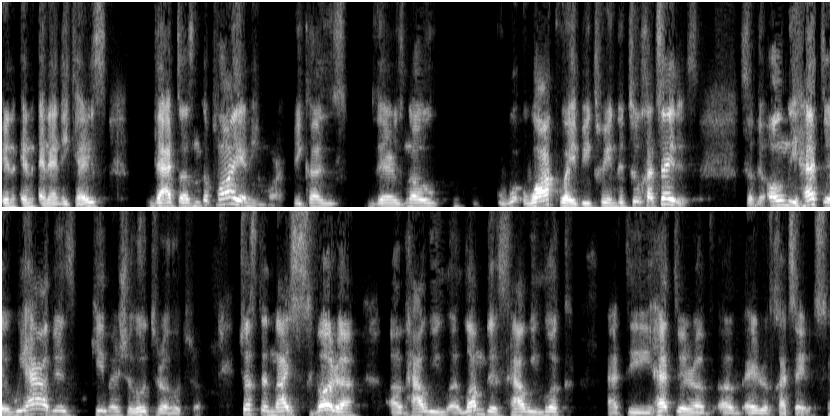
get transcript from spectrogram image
in, in, in any case. That doesn't apply anymore because there's no w- walkway between the two chatzedis. So the only heter we have is kivan shahutra hutra. Just a nice svara of how we this, how we look at the heter of, of Erev Chatzedis.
